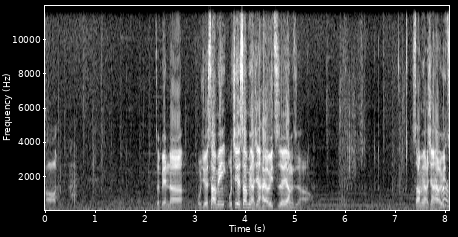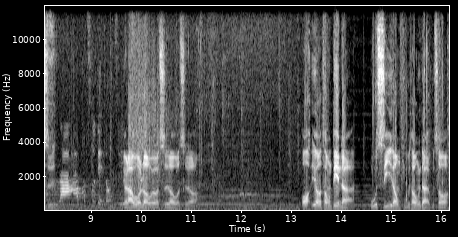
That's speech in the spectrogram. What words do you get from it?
好，这边呢？我觉得上面，我记得上面好像还有一只的样子啊，上面好像还有一只，还不吃点东西？有啦，我有肉，我有吃肉，我吃肉。哦，又有铜锭的。五齿翼龙普通的不错，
